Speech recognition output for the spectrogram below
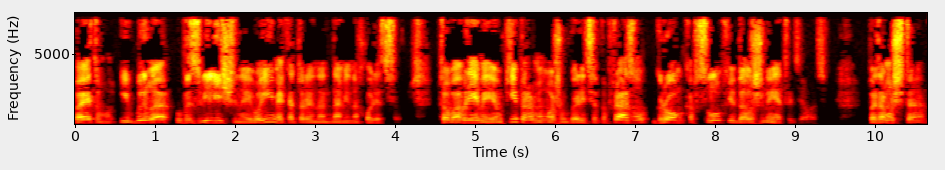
поэтому и было возвеличено его имя, которое над нами находится, то во время Йом-Кипра мы можем говорить эту фразу громко, вслух и должны это делать. Потому что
